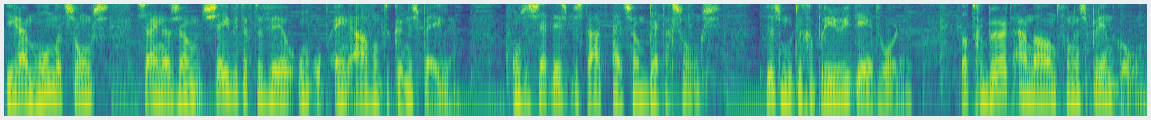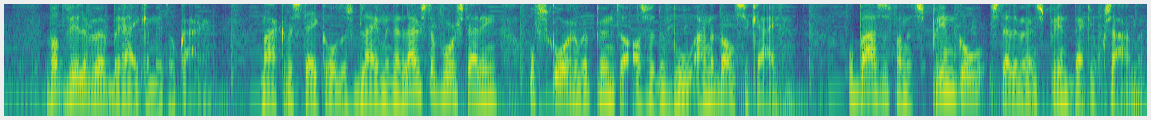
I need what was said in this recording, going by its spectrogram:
Die ruim 100 songs zijn er zo'n 70 te veel om op één avond te kunnen spelen. Onze setlist bestaat uit zo'n 30 songs. Dus moeten geprioriteerd worden. Dat gebeurt aan de hand van een sprintgoal. Wat willen we bereiken met elkaar? Maken we stakeholders blij met een luistervoorstelling of scoren we punten als we de boel aan het dansen krijgen? Op basis van het sprintgoal stellen we een sprint backlog samen.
